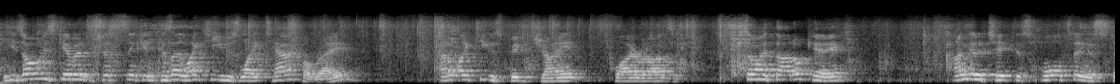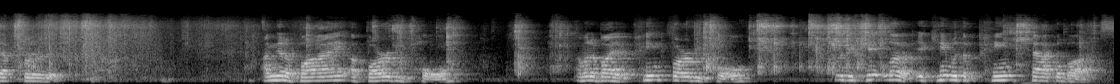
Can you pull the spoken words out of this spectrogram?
he's always given, just thinking, because I like to use light tackle, right? I don't like to use big giant fly rods. So I thought, okay, I'm going to take this whole thing a step further. I'm going to buy a Barbie pole. I'm going to buy a pink Barbie pole. Look, look, it came with a pink tackle box.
